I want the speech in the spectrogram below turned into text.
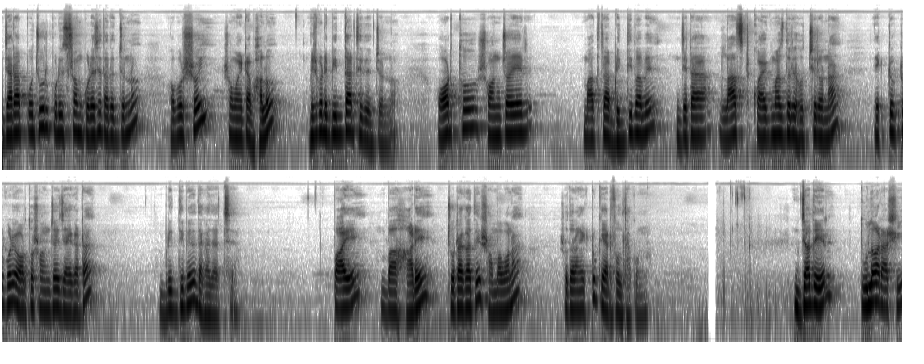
যারা প্রচুর পরিশ্রম করেছে তাদের জন্য অবশ্যই সময়টা ভালো, বিশেষ করে বিদ্যার্থীদের জন্য। অর্থ সঞ্চয়ের মাত্রা বৃদ্ধি পাবে, যেটা লাস্ট কয়েক মাস ধরে হচ্ছিল না, একটু একটু করে অর্থ সঞ্চয় জায়গাটা বৃদ্ধি পেতে দেখা যাচ্ছে। পায়ে বা হাড়ে চোটাঘাতের সম্ভাবনা, সুতরাং একটু কেয়ারফুল থাকুন। যাদের তুলা রাশি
